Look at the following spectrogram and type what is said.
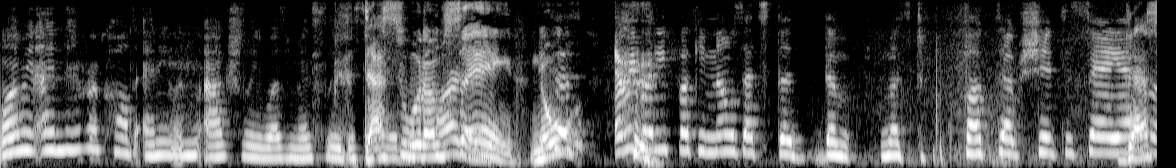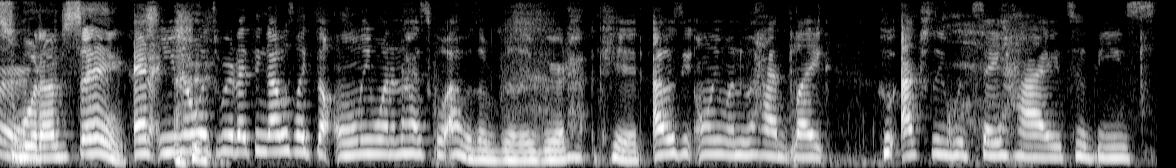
Well, I mean, I never called anyone who actually was mentally disabled. That's what I'm saying. No- because everybody fucking knows that's the the most fucked up shit to say ever. that's what I'm saying. And you know what's weird? I think I was like the only one in high school. I was a really weird kid. I was the only one who had like who actually would say hi to these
